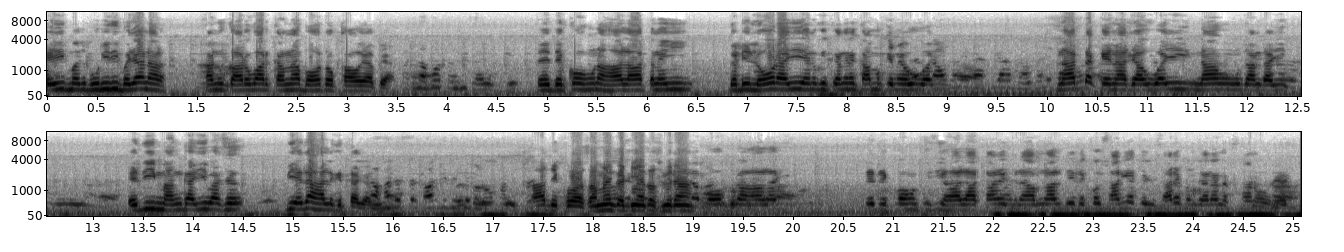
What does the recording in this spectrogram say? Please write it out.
ਇਹਦੀ ਮਜਬੂਰੀ ਦੀ ਵਜ੍ਹਾ ਨਾਲ ਸਾਨੂੰ ਕਾਰੋਬਾਰ ਕਰਨਾ ਬਹੁਤ ਔਖਾ ਹੋਇਆ ਪਿਆ। ਤੇ ਦੇਖੋ ਹੁਣ ਹਾਲਾਤ ਨੇ ਜੀ ਗੱਡੀ ਲੋਡ ਆ ਜੀ ਇਹਨੂੰ ਕੀ ਕਹਿੰਦੇ ਨੇ ਕੰਮ ਕਿਵੇਂ ਹੋਊਗਾ ਜੀ? ਨਾ ਧੱਕੇ ਨਾ ਜਾਊਗਾ ਜੀ ਨਾ ਉਹ ਜਾਂਦਾ ਜੀ। ਇਹਦੀ ਮੰਗ ਆ ਜੀ ਬਸ ਵੀ ਇਹਦਾ ਹੱਲ ਕੀਤਾ ਜਾਵੇ। ਆਹ ਦੇਖੋ ਆ ਸਾਹਮਣੇ ਗੱਡੀਆਂ ਤਸਵੀਰਾਂ। ਬਹੁਤ ਬੁਰਾ ਹਾਲ ਆ ਜੀ। ਤੇ ਦੇਖੋ ਹੁਣ ਤੁਸੀਂ ਹਾਲਾਤਾਂ ਦੇ ਗ੍ਰਾਮ ਨਾਲ ਦੀ ਦੇਖੋ ਸਾਰੀਆਂ ਚੀਜ਼ ਸਾਰੇ ਬੰਦਿਆਂ ਦਾ ਨੁਕਸਾਨ ਹੋ ਰਿਹਾ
